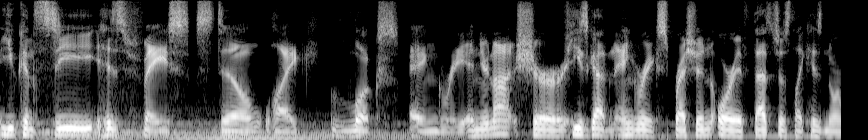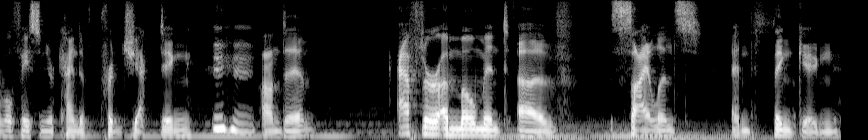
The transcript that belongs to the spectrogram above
you can see his face still like looks angry, and you're not sure if he's got an angry expression or if that's just like his normal face and you're kind of projecting Mm-hmm. onto him. After a moment of silence and thinking,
